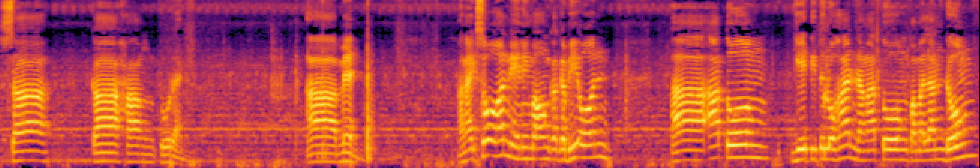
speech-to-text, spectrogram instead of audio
sa kahangturan. Amen. Mga igsoon, nining maong kagabion, ah, atong gitituluhan ng atong pamalandong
